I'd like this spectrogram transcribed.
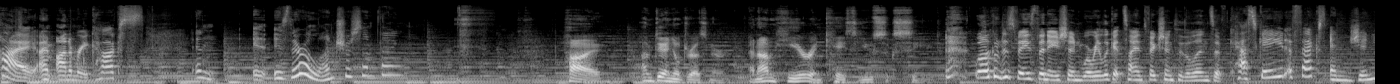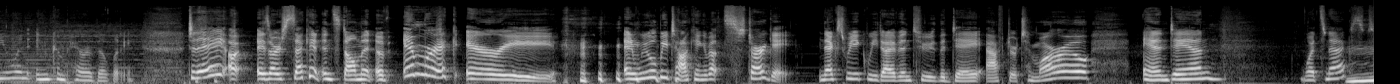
Hi, I'm Ana Marie Cox. And is there a lunch or something? Hi, I'm Daniel Drezner, and I'm here in case you succeed. Welcome to Space the Nation, where we look at science fiction through the lens of cascade effects and genuine incomparability. Today uh, is our second installment of Emmerich Airy, and we will be talking about Stargate. Next week, we dive into the day after tomorrow. And Dan, what's next?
